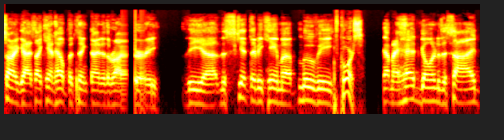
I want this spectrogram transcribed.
Sorry, guys, I can't help but think Night of the Roxbury, the uh, the skit that became a movie. Of course, got my head going to the side.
